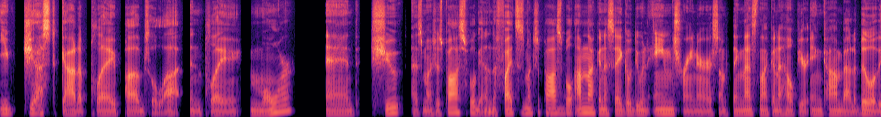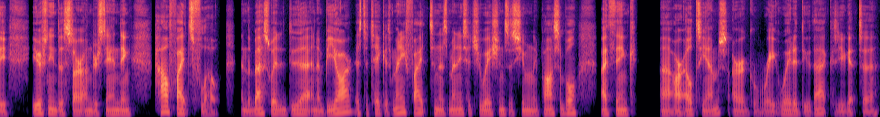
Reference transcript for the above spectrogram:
You just gotta play pubs a lot and play more and shoot as much as possible, get in the fights as much as possible. I'm not going to say go do an aim trainer or something. That's not going to help your in combat ability. You just need to start understanding how fights flow. And the best way to do that in a BR is to take as many fights in as many situations as humanly possible. I think uh, our LTMs are a great way to do that because you get to,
